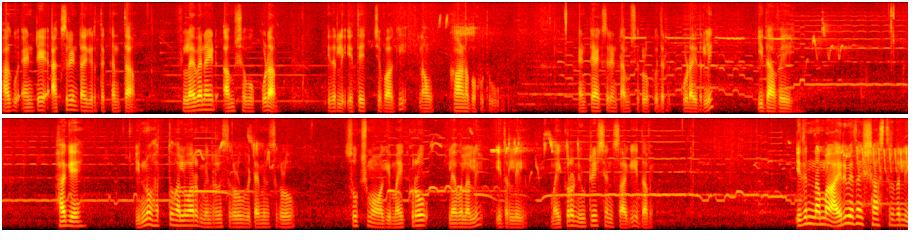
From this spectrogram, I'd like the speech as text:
ಹಾಗೂ ಆ್ಯಂಟಿ ಆಕ್ಸಿಡೆಂಟ್ ಆಗಿರತಕ್ಕಂಥ ಫ್ಲೆವೆನೈಡ್ ಅಂಶವು ಕೂಡ ಇದರಲ್ಲಿ ಯಥೇಚ್ಛವಾಗಿ ನಾವು ಕಾಣಬಹುದು. ಆ್ಯಂಟಿ ಆಕ್ಸಿಡೆಂಟ್ ಅಂಶಗಳು ಕೂಡ ಇದರಲ್ಲಿ ಇದ್ದಾವೆ ಹಾಗೆ ಇನ್ನೂ ಹತ್ತು ಹಲವಾರು ಮಿನರಲ್ಸ್ಗಳು ವಿಟಮಿನ್ಸ್ಗಳು ಸೂಕ್ಷ್ಮವಾಗಿ ಮೈಕ್ರೋ ಲೆವೆಲಲ್ಲಿ ಇದರಲ್ಲಿ ಮೈಕ್ರೋ ನ್ಯೂಟ್ರಿಷನ್ಸ್ ಆಗಿ ಇದ್ದಾವೆ ಇದನ್ನು ನಮ್ಮ ಆಯುರ್ವೇದ ಶಾಸ್ತ್ರದಲ್ಲಿ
